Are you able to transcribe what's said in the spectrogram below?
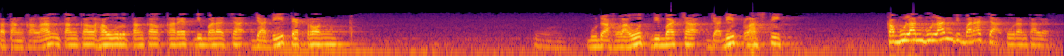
Tatangkalan tangkal haur tangkal karet dibaraca jadi tetron. Budah laut dibaca jadi plastik. Kabulan-bulan dibaraca kurang kalet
